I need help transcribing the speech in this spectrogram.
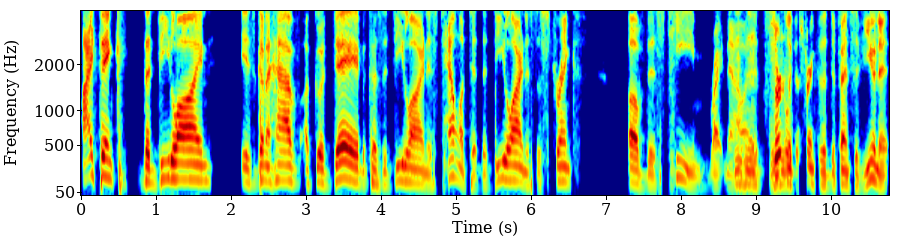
I think the D line is going to have a good day because the D line is talented. The D line is the strength of this team right now. Mm-hmm, and it's certainly mm-hmm. the strength of the defensive unit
